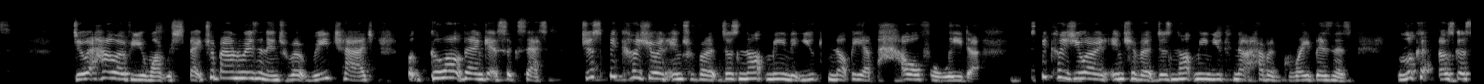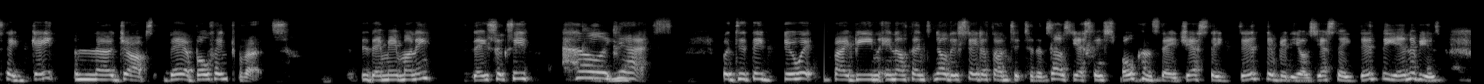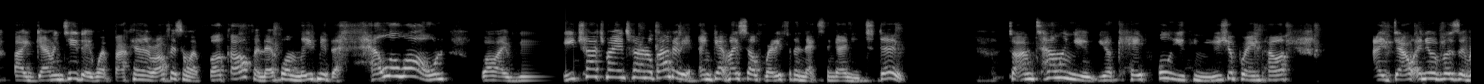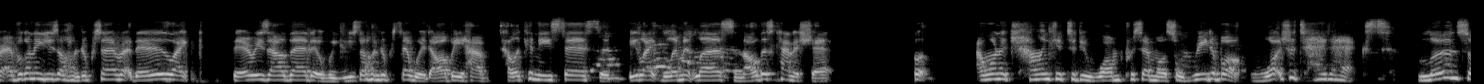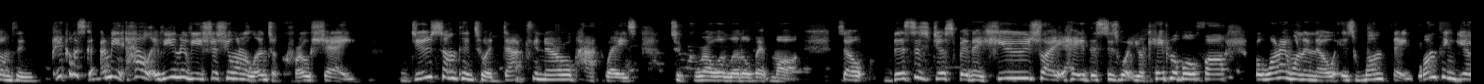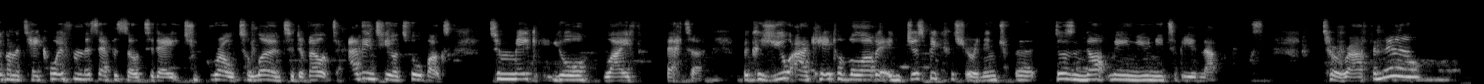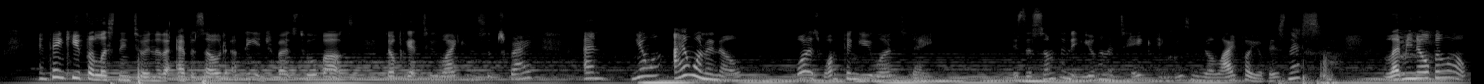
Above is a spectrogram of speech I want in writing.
Do it however you want. Respect your boundaries and introvert, recharge, but go out there and get success. Just because you're an introvert does not mean that you cannot be a powerful leader. Just because you are an introvert does not mean you cannot have a great business look at, I was going to say, Gate and uh, Jobs, they are both introverts. Did they make money? Did they succeed? Hell mm-hmm. yes. But did they do it by being inauthentic? No, they stayed authentic to themselves. Yes, they spoke on stage. Yes, they did the videos. Yes, they did the interviews. I guarantee they went back in their office and went, fuck off, and everyone leave me the hell alone while I recharge my internal battery and get myself ready for the next thing I need to do. So I'm telling you, you're capable. You can use your brain power. I doubt any of us are ever going to use 100% of it. There is like theories out there that if we used 100%, we'd all be have telekinesis and be like limitless and all this kind of shit. But I want to challenge you to do 1% more. So read a book, watch a TEDx, learn something, pick up a, I mean, hell, if even if you just you want to learn to crochet, do something to adapt your neural pathways to grow a little bit more. So this has just been a huge like, hey, this is what you're capable for. But what I want to know is one thing, one thing you're going to take away from this episode today to grow, to learn, to develop, to add into your toolbox to make your life better because you are capable of it. And just because you're an introvert does not mean you need to be in that box. Ta-ra for now. And thank you for listening to another episode of the Introverts Toolbox. Don't forget to like and subscribe. And you know what? I want to know what is one thing you learned today? Is there something that you're going to take and use in your life or your business? Let me know below.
